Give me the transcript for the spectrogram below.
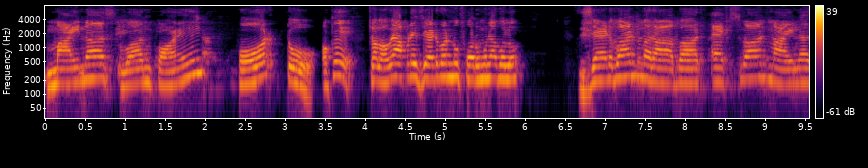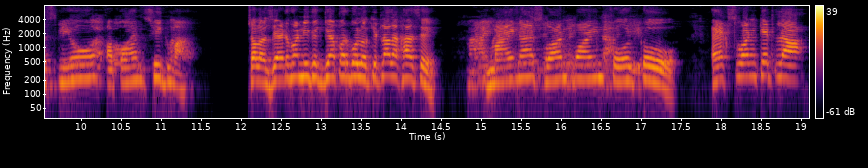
Minus one point four two. Okay? ચલો હવે આપણે ઝેડ વનનું ફોર્મ્યુલા બોલો. ઝેડ વન બરાબર X one minus mu upon sigma. ચલો ઝેડ વનની જગ્યા પર બોલો. કેટલા લખાશે? Minus one point four two. X one કેટલા?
